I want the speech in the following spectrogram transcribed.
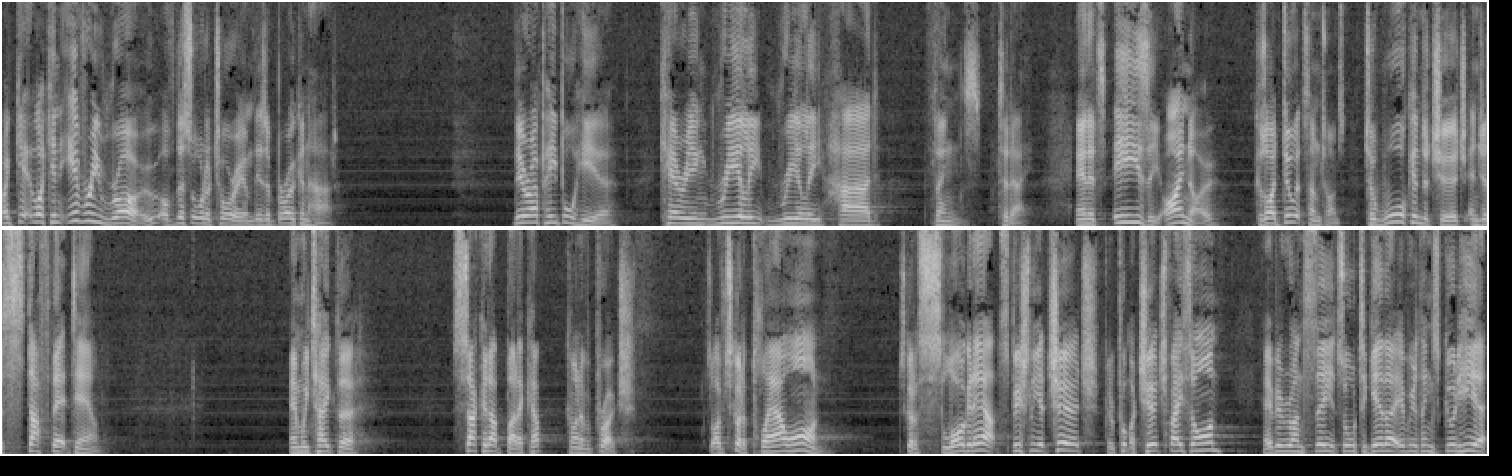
I get, like in every row of this auditorium, there's a broken heart. There are people here carrying really, really hard things today. And it's easy, I know, because I do it sometimes, to walk into church and just stuff that down. And we take the suck it up, buttercup kind of approach. So I've just got to plow on. Just got to slog it out, especially at church. Got to put my church face on, have everyone see it's all together, everything's good here.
